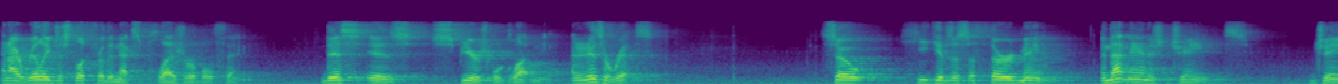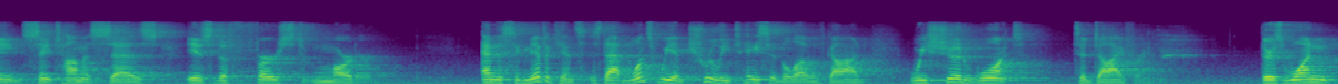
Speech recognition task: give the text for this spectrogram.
and I really just look for the next pleasurable thing. This is spiritual gluttony, and it is a risk. So he gives us a third man, and that man is James. James, St. Thomas says, is the first martyr. And the significance is that once we have truly tasted the love of God, we should want to die for him. There's one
